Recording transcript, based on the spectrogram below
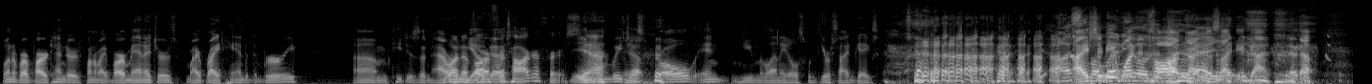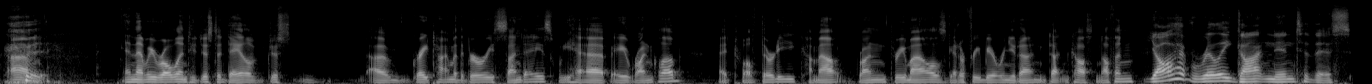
One of our bartenders, one of my bar managers, my right hand at the brewery, um, teaches an hour One of of yoga. our photographers. Yeah. And we just roll in, you millennials with your side gigs. I should be one to millennials- talk. Yeah, I'm the yeah. side gig guy, no doubt. Um, and then we roll into just a day of just a great time at the brewery. Sundays we have a run club at 12:30. Come out, run three miles, get a free beer when you're done. Doesn't cost nothing. Y'all have really gotten into this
